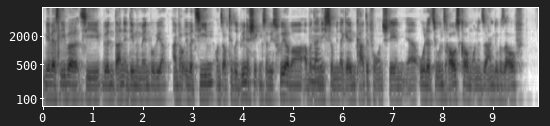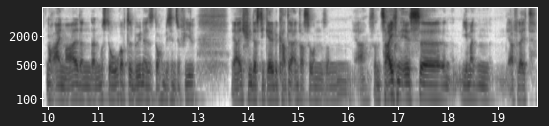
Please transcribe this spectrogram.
mir wäre es lieber, sie würden dann in dem Moment, wo wir einfach überziehen, uns auf die Tribüne schicken, so wie es früher war, aber mhm. dann nicht so mit einer gelben Karte vor uns stehen, ja, oder zu uns rauskommen und uns sagen, du pass auf, noch einmal, dann, dann musst du hoch auf die Tribüne, das ist doch ein bisschen zu viel. Ja, ich finde, dass die gelbe Karte einfach so ein, so ein, ja, so ein Zeichen ist, äh, jemanden, ja, vielleicht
